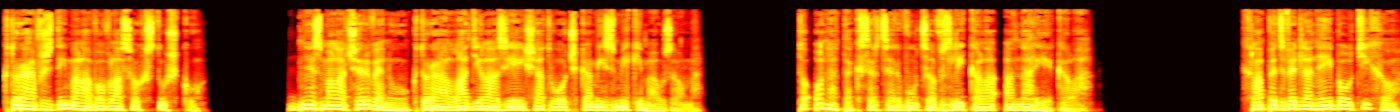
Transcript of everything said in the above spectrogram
ktorá vždy mala vo vlasoch stužku. Dnes mala červenú, ktorá ladila s jej šatôčkami s Mickey Mouseom. To ona tak srdce rvúco vzlikala a nariekala. Chlapec vedľa nej bol ticho,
